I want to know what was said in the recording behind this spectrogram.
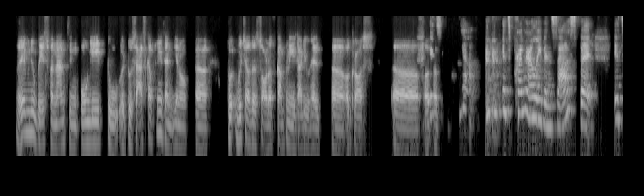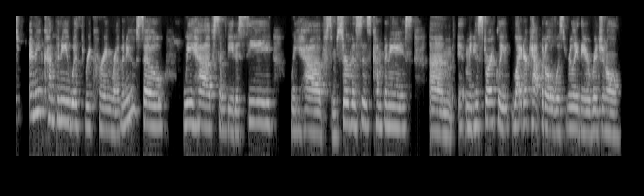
revenue based financing only to to saas companies? And you know uh, which are the sort of companies that you help uh, across it's, yeah it's primarily been saas but it's any company with recurring revenue. So we have some B2C, we have some services companies. Um, I mean, historically, Lighter Capital was really the original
